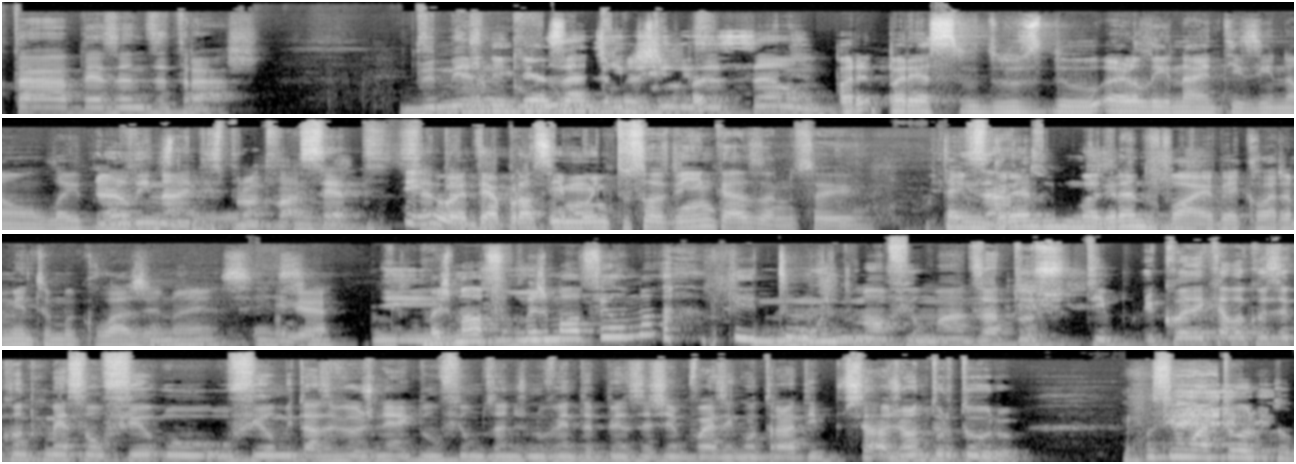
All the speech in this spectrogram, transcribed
está há 10 anos atrás de mesmo de 10 anos, mas realização. Parece do, do, early 90s e não late 90s. Early 90s, pronto, vá, 7. Eu até aproximo muito sozinho em casa, não sei. Tem um grande, uma grande vibe, é claramente uma colagem, não é? Sim, yeah. sim. E, mas, mal, mas mal filmado. Muito mal filmado. Os atores, tipo, é aquela coisa quando começa o, fi o, o filme e estás a ver o genérico de um filme dos anos 90, pensas sempre que vais encontrar, tipo, sei lá, João Torturo. Assim, um ator que tu,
